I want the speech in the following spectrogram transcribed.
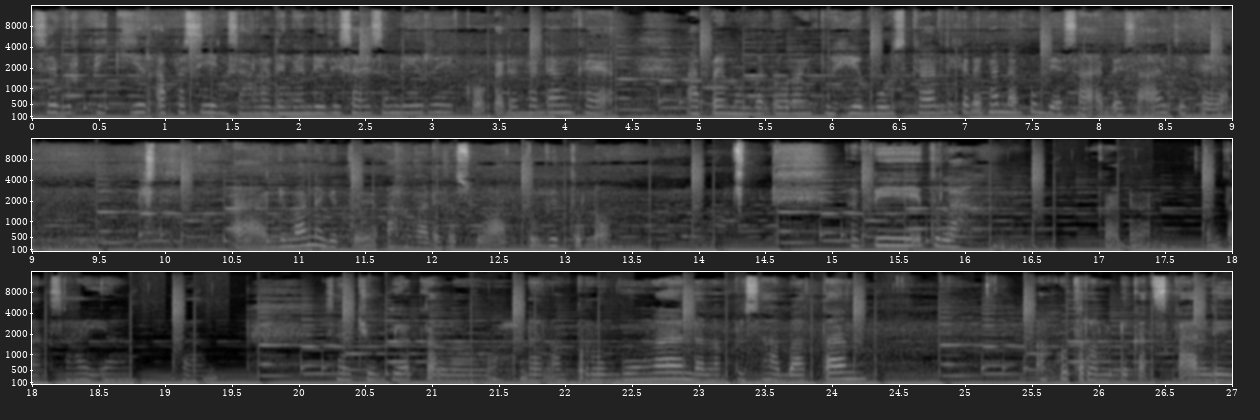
saya berpikir apa sih yang salah dengan diri saya sendiri? Kok kadang-kadang kayak apa yang membuat orang itu heboh sekali? Kadang-kadang aku biasa biasa aja kayak uh, gimana gitu ya? Ah nggak ada sesuatu gitu loh. Tapi itulah keadaan tentang saya dan saya juga kalau dalam perhubungan dalam persahabatan aku terlalu dekat sekali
